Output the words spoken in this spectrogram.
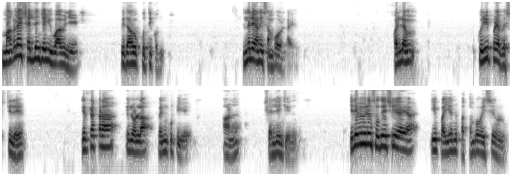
മകളെ ശല്യം ചെയ്ത യുവാവിനെ പിതാവ് കുത്തിക്കൊന്നു. ഇന്നലെയാണ് ഈ സംഭവം ഉണ്ടായത്. കൊല്ലം കുരിപ്പുഴ വെസ്റ്റിലെ ഇരട്ടക്കടയിലുള്ള പെൺകുട്ടിയെ ആണ് ശല്യം ചെയ്തത്. ഇരവിപുരം സ്വദേശിയായ ഈ പയ്യന് പത്തൊമ്പത് വയസ്സേ ഉള്ളൂ.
